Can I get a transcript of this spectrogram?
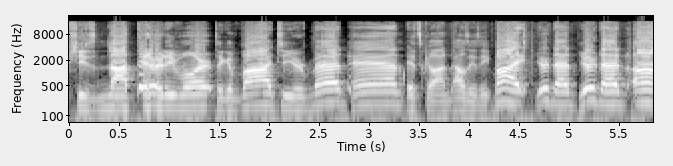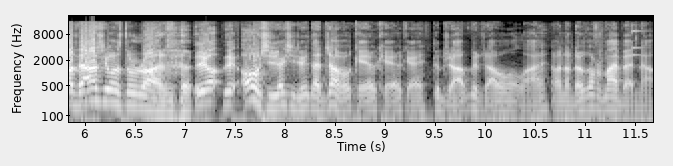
she's not there anymore. Say goodbye to your bed, and it's gone. That was easy. Bye. You're dead. You're dead. Oh, now she wants to run. they, they, oh, she's actually doing that jump. Okay, okay, okay. Good job. Good job. I won't lie. Oh no, don't go for my bed now.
